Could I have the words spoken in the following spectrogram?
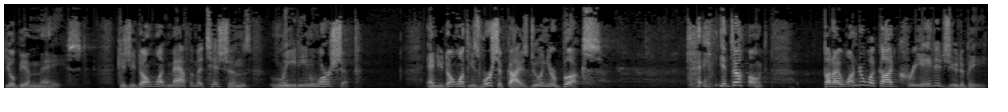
you'll be amazed. Because you don't want mathematicians leading worship. And you don't want these worship guys doing your books. Okay? You don't. But I wonder what God created you to be.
